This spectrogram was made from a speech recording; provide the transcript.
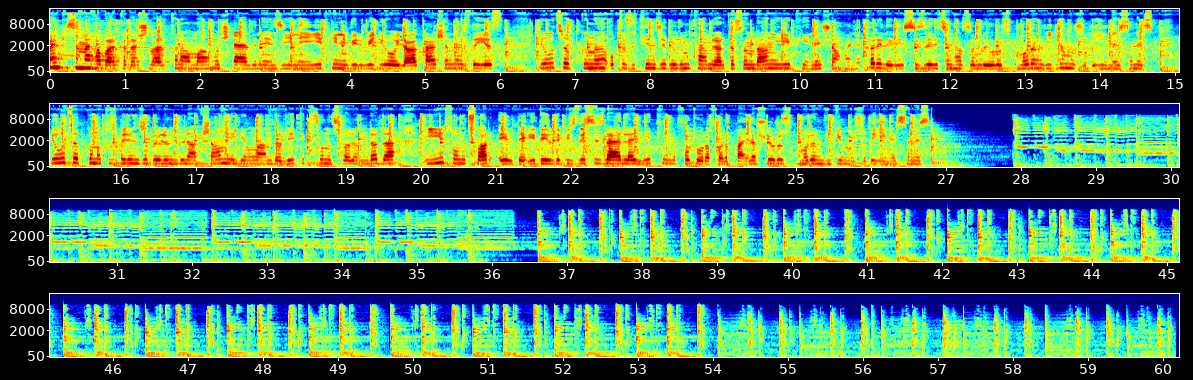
Herkese merhaba arkadaşlar. Kanalıma hoş geldiniz. Yine yepyeni bir videoyla karşınızdayız. Yalı Çapkını 32. bölüm kamera arkasından yepyeni şahane kareleri sizler için hazırlıyoruz. Umarım videomuzu beğenirsiniz. Yalı Çapkını 31. bölüm dün akşam yayınlandı. Reyting sonuçlarında da iyi sonuçlar elde edildi. Biz de sizlerle yepyeni fotoğrafları paylaşıyoruz. Umarım videomuzu beğenirsiniz.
